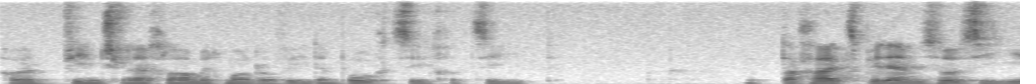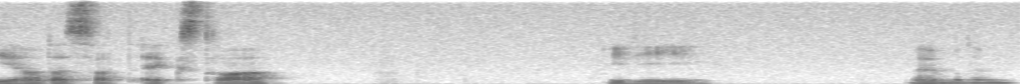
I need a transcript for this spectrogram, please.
Aber findest du, ich lasse mich mal drauf ein, dann braucht es sicher Zeit. Und da kann jetzt bei dem so sein, ja, dass hat extra in die, wie wir denn?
